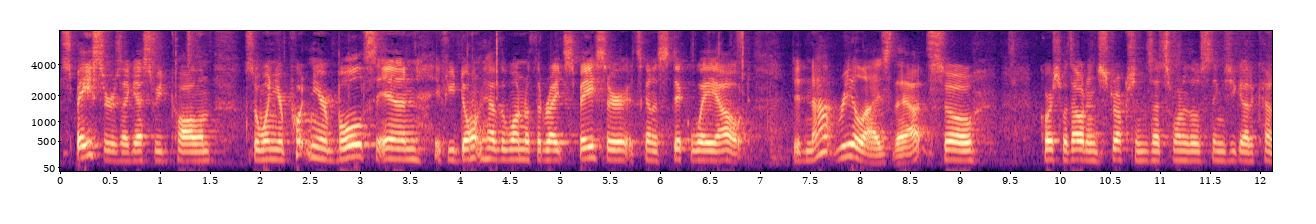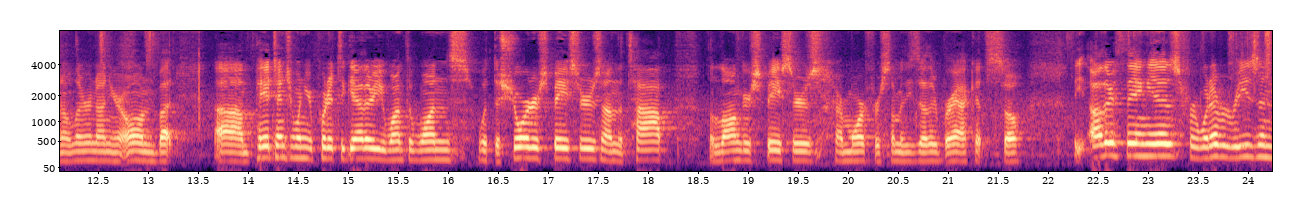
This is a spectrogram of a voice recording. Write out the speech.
spacers, I guess we'd call them. So when you're putting your bolts in, if you don't have the one with the right spacer, it's going to stick way out. Did not realize that, so of course without instructions, that's one of those things you got to kind of learn on your own. But um, pay attention when you put it together. You want the ones with the shorter spacers on the top the longer spacers are more for some of these other brackets. So the other thing is, for whatever reason,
